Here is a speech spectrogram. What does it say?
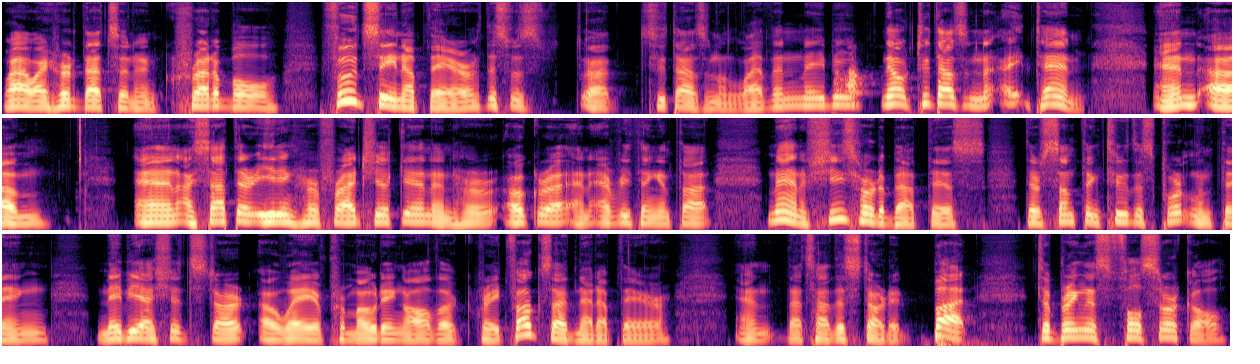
Wow, I heard that's an incredible food scene up there. This was uh, 2011, maybe? No, 2010. And um, and I sat there eating her fried chicken and her okra and everything and thought, man, if she's heard about this, there's something to this Portland thing. Maybe I should start a way of promoting all the great folks I've met up there. And that's how this started. But to bring this full circle,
